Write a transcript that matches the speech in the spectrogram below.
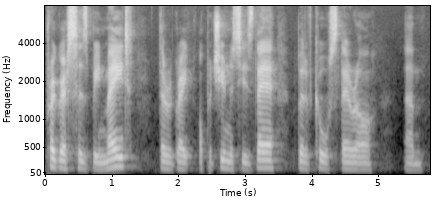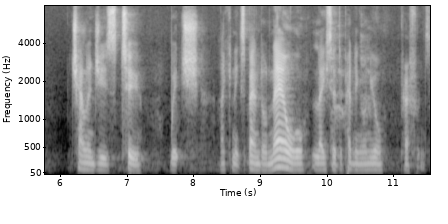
progress has been made, there are great opportunities there, but of course there are um, challenges too, which I can expand on now or later, depending on your preference.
